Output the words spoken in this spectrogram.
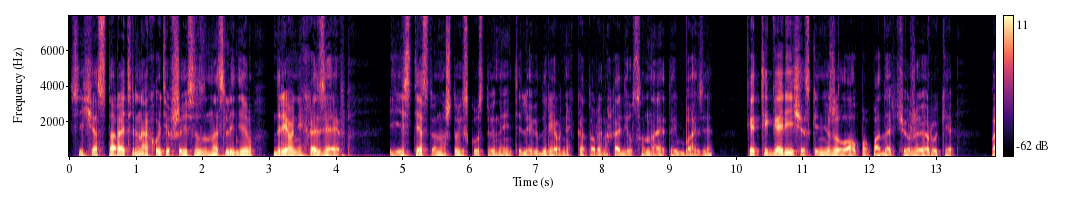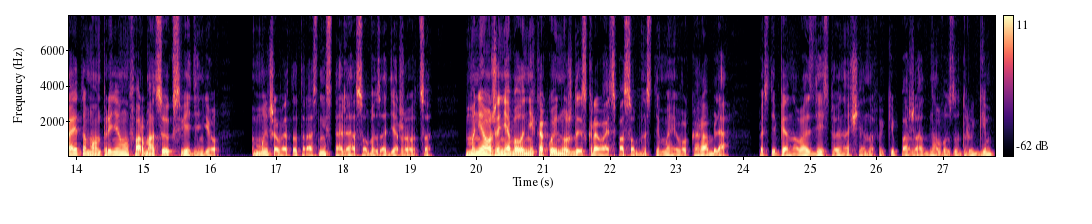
сейчас старательно охотившиеся за наследием древних хозяев. Естественно, что искусственный интеллект древних, который находился на этой базе, категорически не желал попадать в чужие руки, поэтому он принял информацию к сведению. Мы же в этот раз не стали особо задерживаться. Мне уже не было никакой нужды скрывать способности моего корабля — постепенно воздействуя на членов экипажа одного за другим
